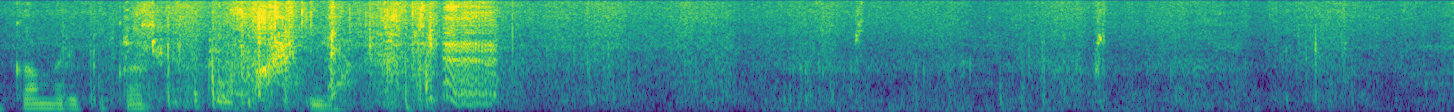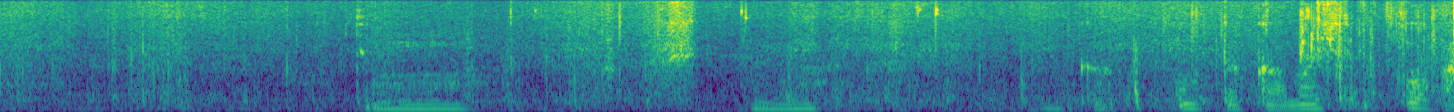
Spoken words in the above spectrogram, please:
На камері показує. Опа, є. Ось така, бачите. Опа.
